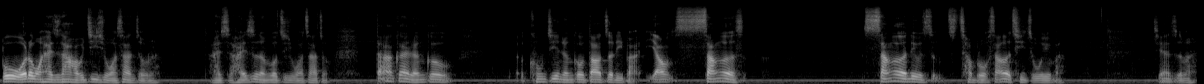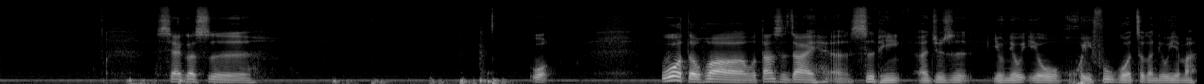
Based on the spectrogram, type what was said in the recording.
不过我认为还是它还会继续往上走的，还是还是能够继续往上走，大概能够空间能够到这里吧，幺三二三二六差不多三二七左右吧。这样子嘛，下一个是我我的话，我当时在呃视频呃就是有留有回复过这个留言嘛？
